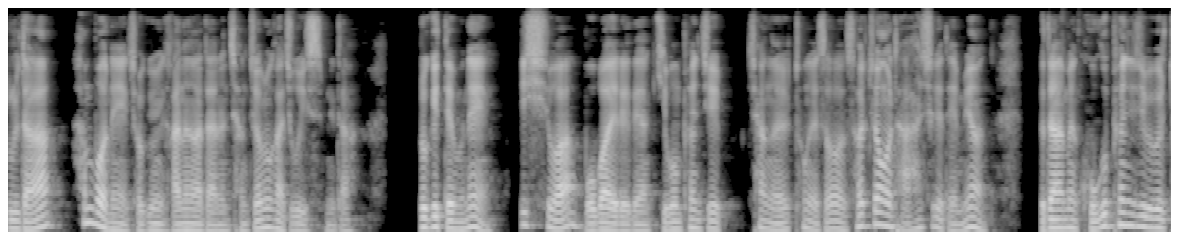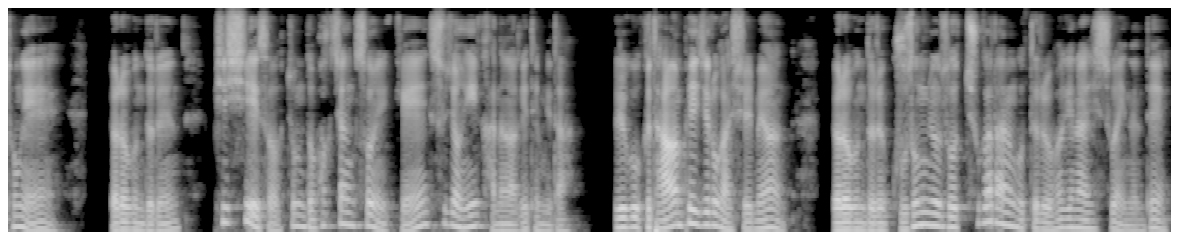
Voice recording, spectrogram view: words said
둘 다 한 번에 적용이 가능하다는 장점을 가지고 있습니다. 그렇기 때문에 PC와 모바일에 대한 기본 편집 창을 통해서 설정을 다 하시게 되면 그 다음에 고급 편집을 통해 여러분들은 PC에서 좀 더 확장성 있게 수정이 가능하게 됩니다. 그리고 그 다음 페이지로 가시면 여러분들은 구성 요소 추가라는 것들을 확인하실 수가 있는데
